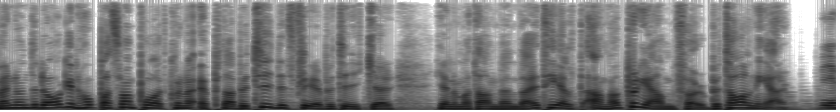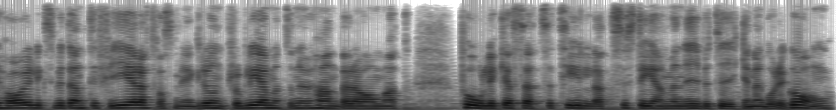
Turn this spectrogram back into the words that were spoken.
Men under dagen hoppas man på att kunna öppna betydligt fler butiker genom att använda ett helt annat program för betalningar. Vi har ju liksom identifierat vad som är grundproblemet och nu handlar det om att på olika sätt se till att systemen i butikerna går igång.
